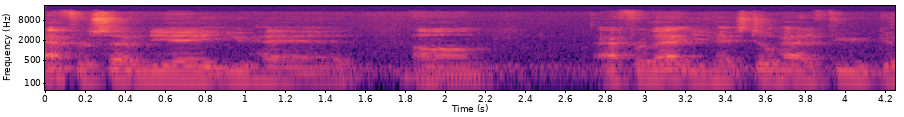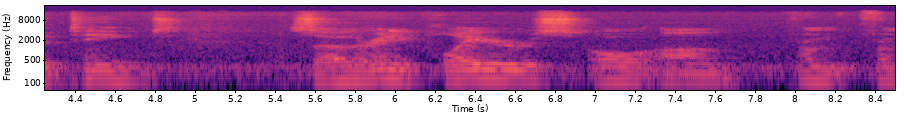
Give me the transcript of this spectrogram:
after '78, you had um, after that you had still had a few good teams. So are there any players or um, from from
